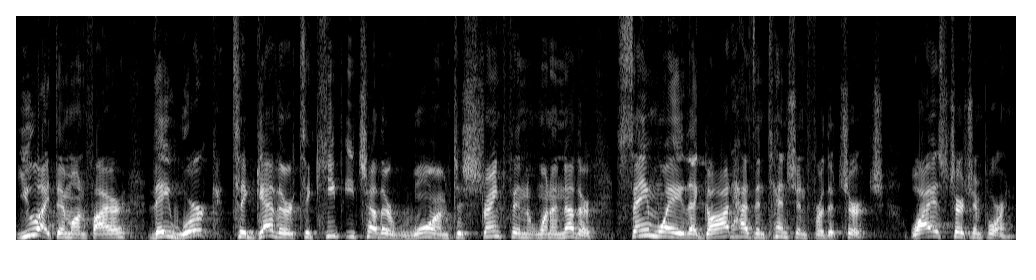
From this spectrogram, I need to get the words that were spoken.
you light them on fire, they work together to keep each other warm, to strengthen one another. Same way that God has intention for the church. Why is church important?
